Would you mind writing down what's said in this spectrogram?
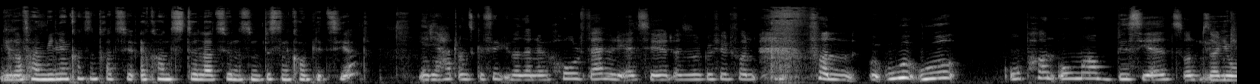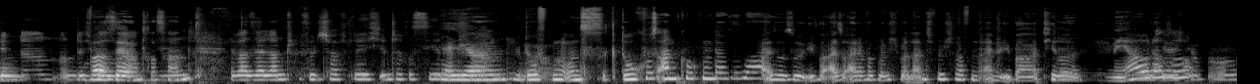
Ihre Familienkonstellation äh, Konstellation ist ein bisschen kompliziert. Ja, der hat uns gefühlt über seine whole family erzählt. Also so gefühlt von, von Ur, Ur, Opa und Oma bis jetzt und seinen Jo. Kindern. Und ich War war, sehr so, interessant. hm, Er war sehr landwirtschaftlich interessiert. Ja, ja. Wir durften uns Dokus angucken darüber. Also so über, also eine war glaube ich über Landwirtschaft und eine über Tiere im Meer oder ja, so. Ich glaub auch.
